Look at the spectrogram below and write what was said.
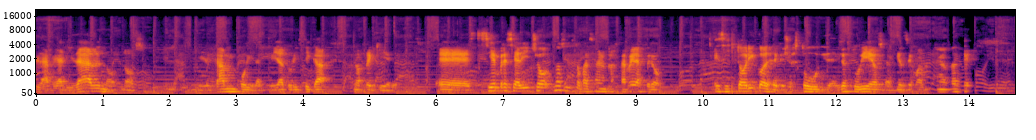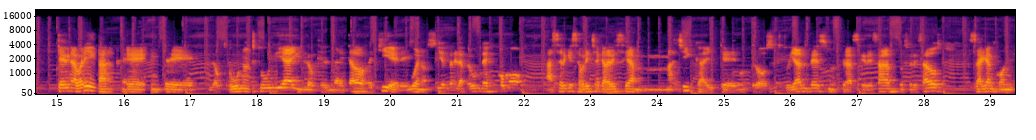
la realidad nos, el campo y la actividad turística nos requiere. Eh, siempre se ha dicho, no sé si esto pasa en otras carreras, pero es histórico desde que yo estudié, desde que yo estudié, o sea, años hace, que hay una brecha eh, entre lo que uno estudia y lo que el mercado requiere. Y bueno, siempre la pregunta es cómo hacer que esa brecha cada vez sea más chica y que nuestros estudiantes, nuestras egresadas, nuestros egresados salgan con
